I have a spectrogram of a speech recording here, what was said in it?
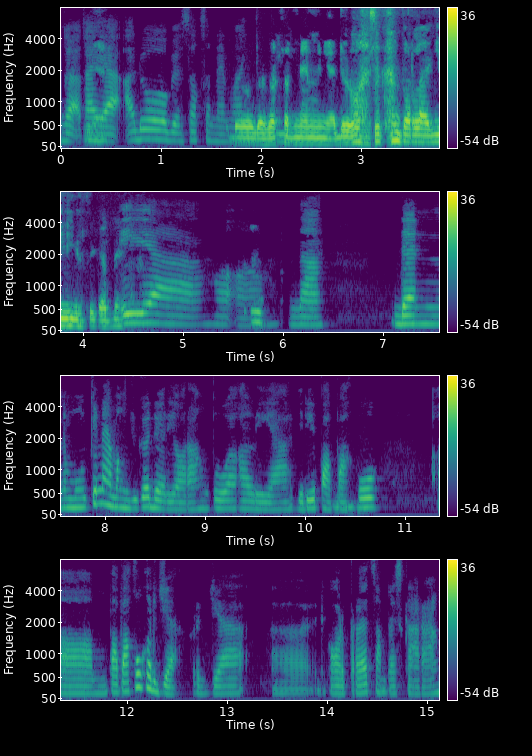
nggak Iya. kayak aduh besok Senin Aduh, lagi. besok Senin nih, aduh masuk kantor lagi gitu kan. ya. Iya, heeh. Nah, dan mungkin emang juga dari orang tua kali ya. Jadi papaku, em, papaku kerja, kerja eh, di corporate sampai sekarang.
